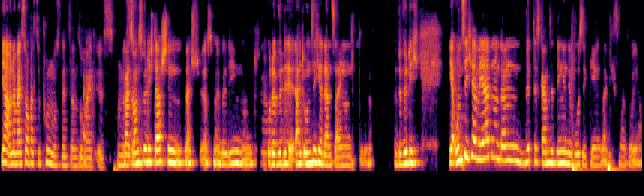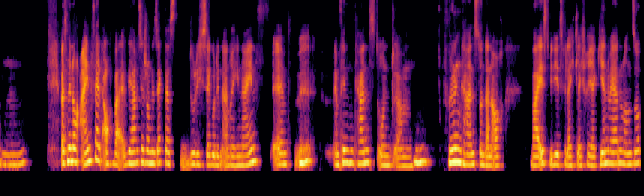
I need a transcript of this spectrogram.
Ja, und dann weißt du auch, was du tun musst, wenn es dann soweit ist. Weil sonst würde ich da stehen, vielleicht erstmal überlegen und ja. oder würde halt unsicher dann sein und, und da würde ich ja unsicher werden und dann wird das ganze Ding in die Hose gehen, sag ich es mal so, ja. Mhm. Was mir noch einfällt, auch weil wir haben es ja schon gesagt, dass du dich sehr gut in andere hinein ähm, mhm. äh, empfinden kannst und ähm, mhm. Fühlen kannst und dann auch weißt, wie die jetzt vielleicht gleich reagieren werden und so.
